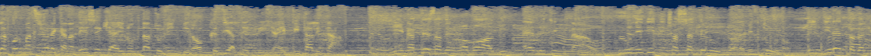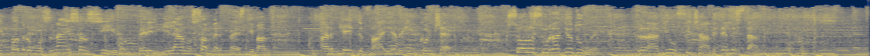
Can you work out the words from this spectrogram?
La formazione canadese che ha inondato l'indie rock di allegria e vitalità. In attesa del nuovo album Everything Now, lunedì 17 luglio alle 21, in diretta dall'ippodromo SNAI San Siro per il Milano Summer Festival, Arcade Fire in concerto. Solo su Radio 2, radio ufficiale dell'estate.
